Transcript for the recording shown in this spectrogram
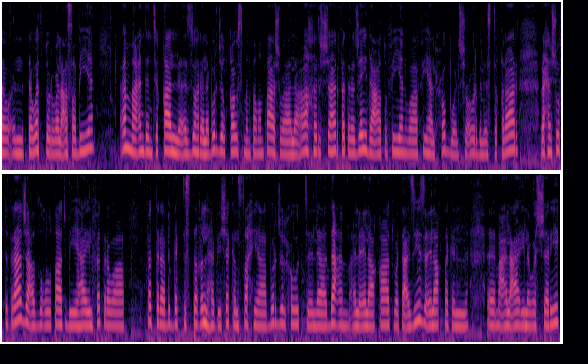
التوتر والعصبية. أما عند انتقال الزهرة لبرج القوس من 18 وإلى آخر الشهر فترة جيدة عاطفيا وفيها الحب والشعور بالاستقرار. رح نشوف تتراجع الضغوطات بهاي الفترة و فترة بدك تستغلها بشكل صح يا برج الحوت لدعم العلاقات وتعزيز علاقتك مع العائلة والشريك.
